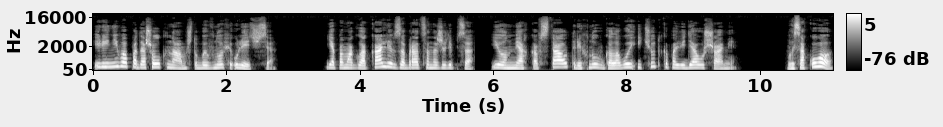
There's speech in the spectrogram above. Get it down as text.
и лениво подошел к нам, чтобы вновь улечься. Я помогла Калли взобраться на жеребца, и он мягко встал, тряхнув головой и чутко поведя ушами. «Высоко!»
